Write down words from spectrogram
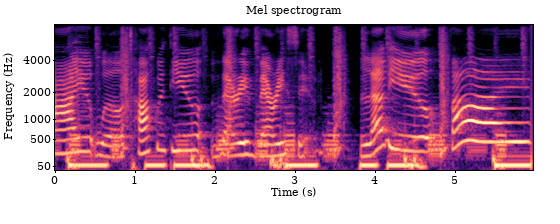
I will talk with you very, very soon. Love you. Bye.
